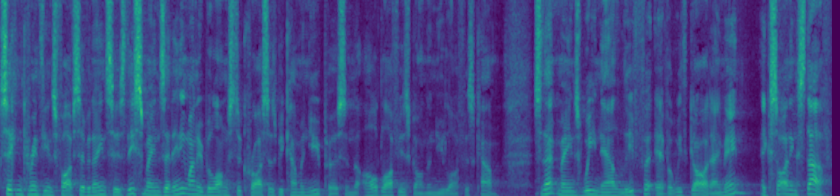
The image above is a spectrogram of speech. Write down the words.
2 Corinthians 5:17 says this means that anyone who belongs to Christ has become a new person. The old life is gone, the new life has come. So that means we now live forever with God. Amen. Exciting stuff.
